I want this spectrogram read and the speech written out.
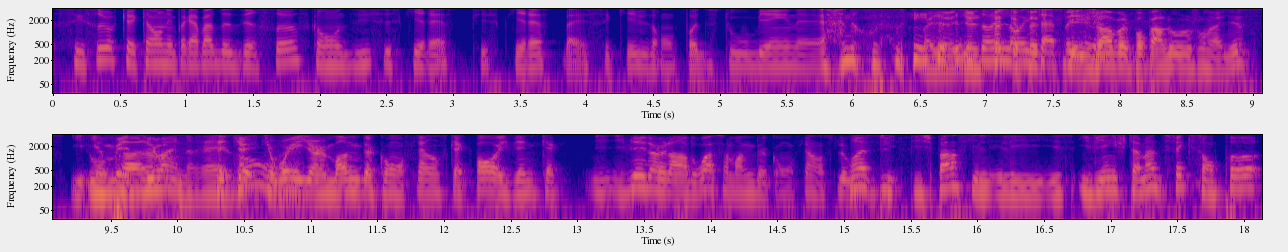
c'est sûr que quand on n'est pas capable de dire ça, ce qu'on dit, c'est ce qui reste. Puis ce qui reste, ben, c'est qu'ils l'ont pas du tout bien euh, annoncé. Ben, Il y a, y le fait ils que échappé, les gens veulent pas parler aux journalistes, Il y a aux médias, c'est que, raison, que, ouais, hein. il y a un manque de confiance quelque part. Il vient, de quelque- il il vient d'un endroit, ce manque de confiance là Ouais, aussi. puis, puis je pense qu'il il, il- il vient justement du fait qu'ils sont pas.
